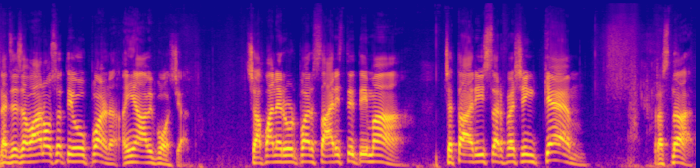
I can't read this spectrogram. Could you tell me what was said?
ફાયરના જે જવાનો છે તેઓ પણ અહીંયા આવી પહોંચ્યા. હતા ચાપાને રોડ પર સારી સ્થિતિમાં છતાં રીસર્ફેસિંગ કેમ? પ્રશ્નાર્થ.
